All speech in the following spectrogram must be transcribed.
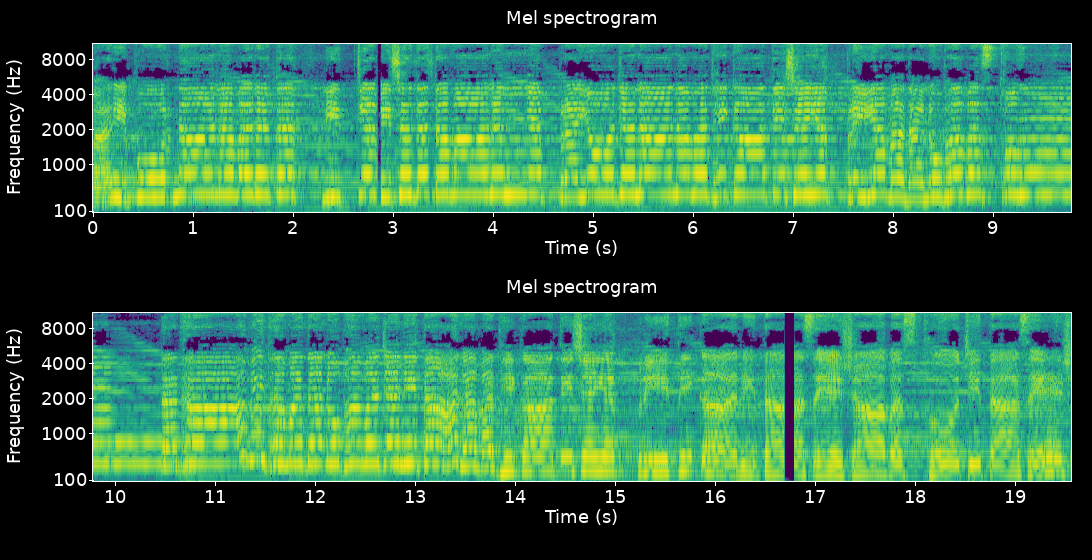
परिपूर्णानवरत नित्यविश नन्यप्रयोजनानवधिकातिशय प्रिय मदनुभवस्थु तथाविधमदनुभव शेषावस्थोचिता शेष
